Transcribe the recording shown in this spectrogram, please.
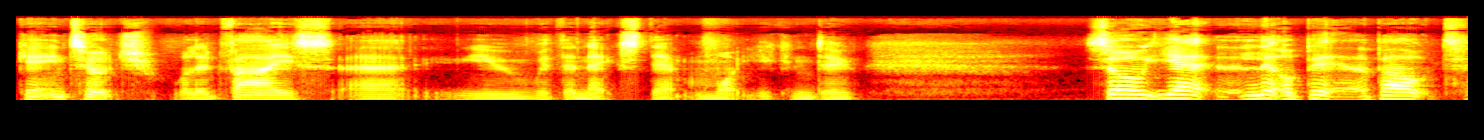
Get in touch. We'll advise uh, you with the next step and what you can do. So yeah a little bit about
